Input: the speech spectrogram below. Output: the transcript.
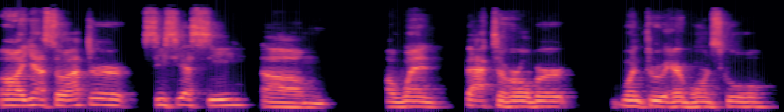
Uh yeah so after ccsc um i went back to hurlburt went through airborne school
